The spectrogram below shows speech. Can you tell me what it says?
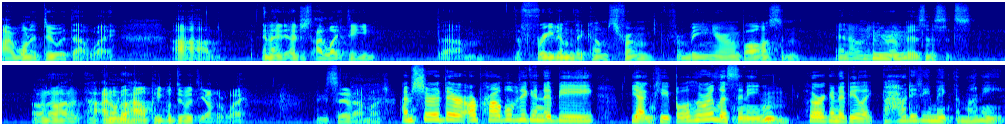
I want to do it that way. Um, and I, I just I like the um, the freedom that comes from from being your own boss and and owning your own business. It's I don't know how to I don't know how people do it the other way. I can say that much. I'm sure there are probably going to be young people who are listening Mm-hmm. who are going to be like, but how did he make the money?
